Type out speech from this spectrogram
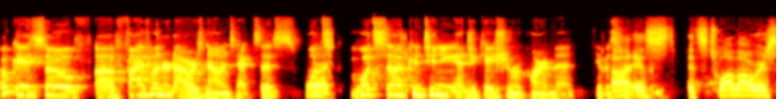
Okay, so uh, 500 hours now in Texas. What's right. what's a continuing education requirement? Give us. Uh, it's it's 12 hours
